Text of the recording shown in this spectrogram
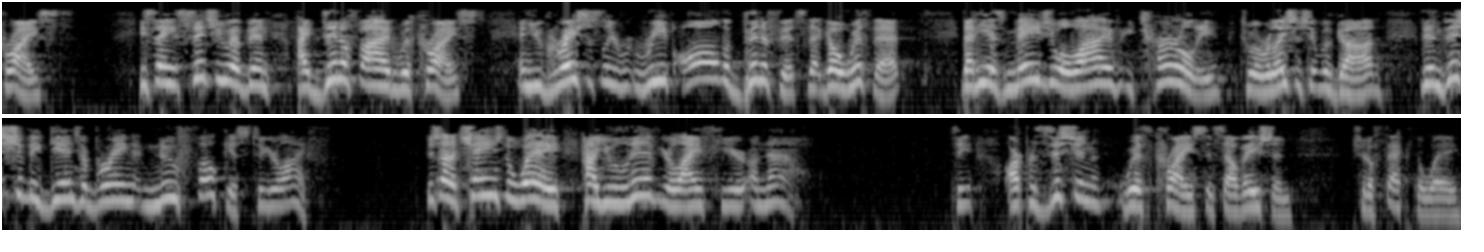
Christ, he's saying, since you have been identified with Christ, and you graciously reap all the benefits that go with that, that he has made you alive eternally to a relationship with God, then this should begin to bring new focus to your life. This ought to change the way how you live your life here and now. See, our position with Christ in salvation should affect the way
